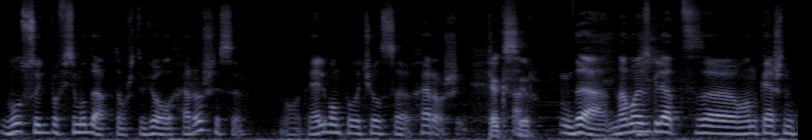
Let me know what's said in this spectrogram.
Ну, судя по всему, да, потому что Виола хороший сыр. Вот, и альбом получился хороший. Как а, сыр. А, да, на мой взгляд, э, он, конечно,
